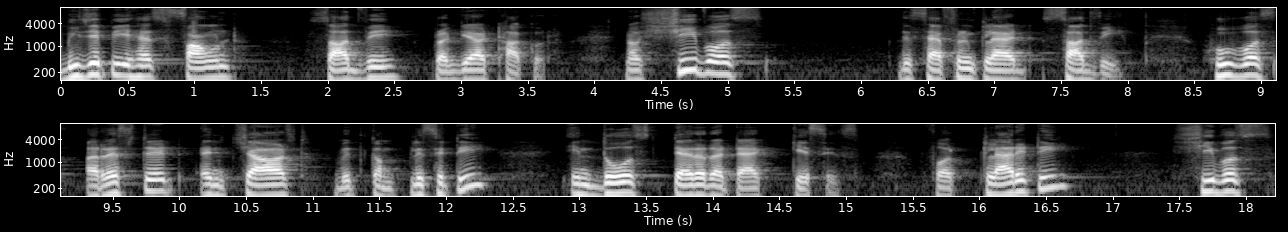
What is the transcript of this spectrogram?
BJP has found Sadhvi Pragya Thakur. Now, she was the saffron clad Sadhvi who was arrested and charged with complicity in those terror attack cases. For clarity, she was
